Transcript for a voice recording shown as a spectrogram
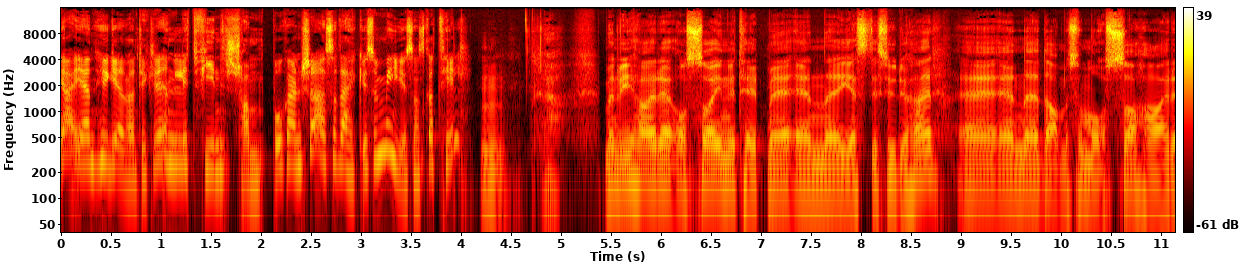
ja, i en hygieneartikkel, en litt fin sjampo kanskje. altså Det er ikke så mye som skal til. Mm. Ja. Men vi har eh, også invitert med en eh, gjest i studio her. Eh, en dame som også har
